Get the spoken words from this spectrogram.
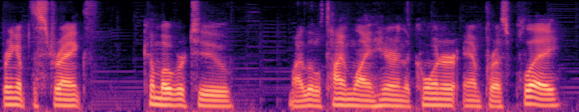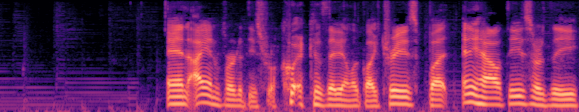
bring up the strength, come over to my little timeline here in the corner and press play. And I inverted these real quick because they didn't look like trees. But anyhow, these are the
